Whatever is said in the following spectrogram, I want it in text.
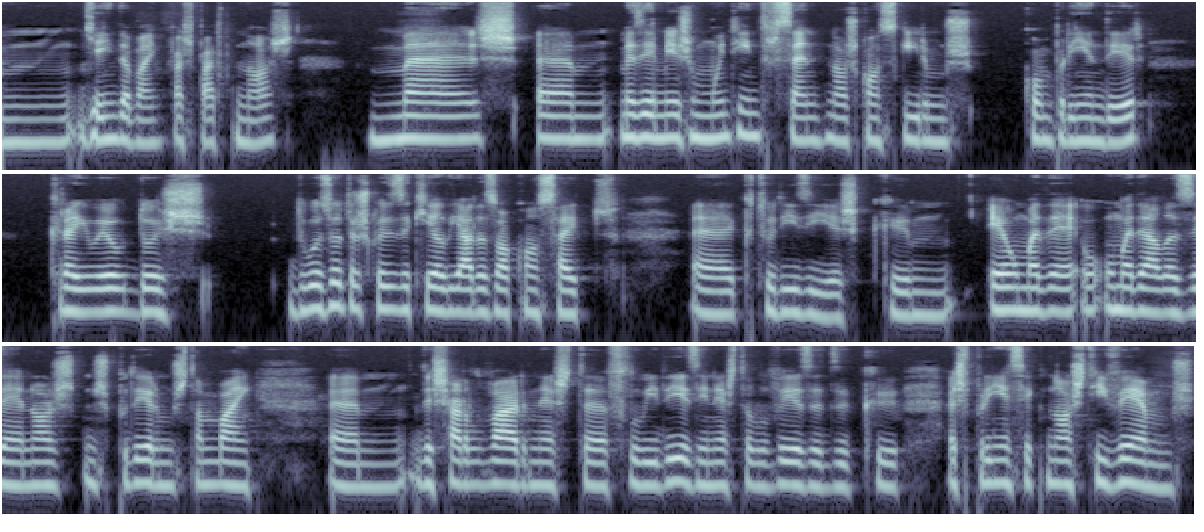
Um, e ainda bem, faz parte de nós. Mas, um, mas é mesmo muito interessante nós conseguirmos compreender, creio eu, dois, duas outras coisas aqui aliadas ao conceito uh, que tu dizias, que é uma, de, uma delas é nós nos podermos também um, deixar levar nesta fluidez e nesta leveza de que a experiência que nós tivemos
